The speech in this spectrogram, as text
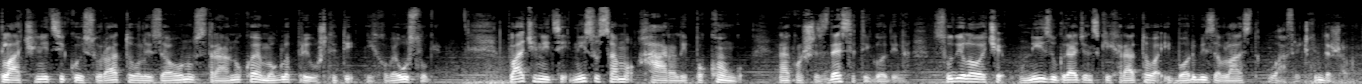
plaćenici koji su ratovali za onu stranu koja je mogla priuštiti njihove usluge. Plaćenici nisu samo harali po Kongu. Nakon 60. godina sudjelovat će u nizu građanskih ratova i borbi za vlast u afričkim državama.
